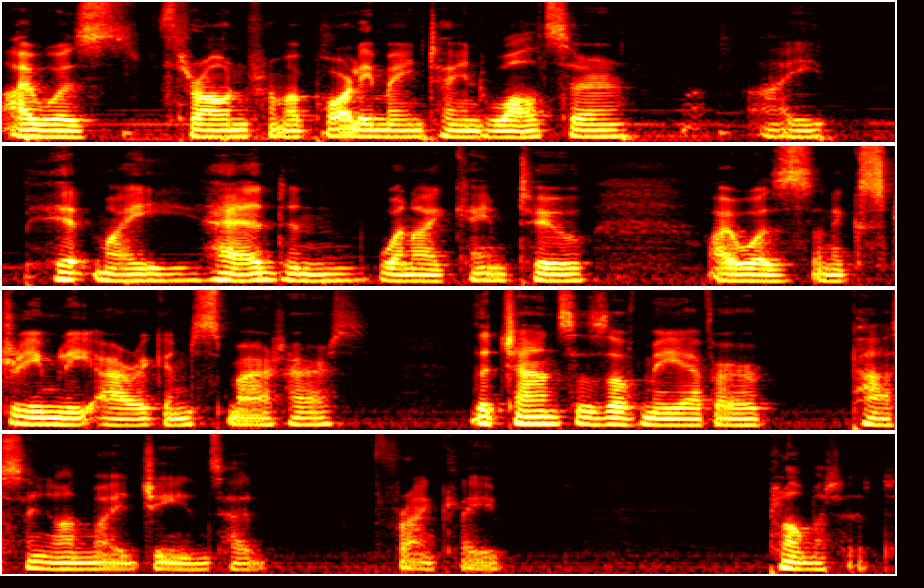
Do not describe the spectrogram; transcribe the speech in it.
I was thrown from a poorly maintained waltzer. I hit my head, and when I came to, I was an extremely arrogant smartass. The chances of me ever passing on my genes had frankly plummeted.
